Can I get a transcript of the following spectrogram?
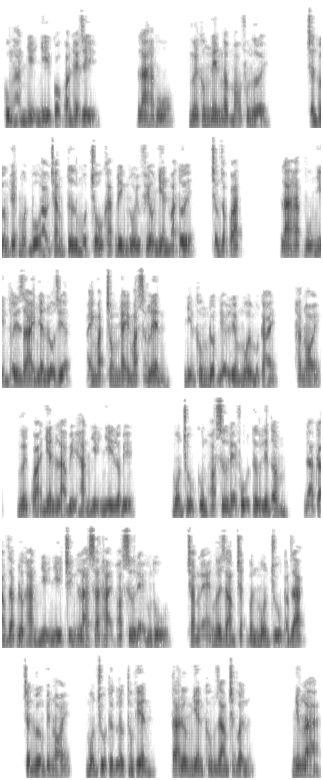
cùng hàn nhị nhi có quan hệ gì? La hắc vũ, ngươi không nên ngậm máu phun người. Trần hướng tuyết một bộ áo trắng từ một chỗ khác đỉnh núi phiêu nhiên mà tới, trầm giọng quát. La hắc vũ nhìn thấy giai nhân lộ diện, ánh mắt trong nháy mắt sáng lên, nhịn không được địa liếm môi một cái, hát nói, ngươi quả nhiên là bị hàn nhị nhi lừa bịp. Môn chủ cùng hoắc sư đệ phụ tử liên tâm, đã cảm giác được hàn nhị nhi chính là sát hại hoắc sư đệ hung thủ, chẳng lẽ ngươi dám chất vấn môn chủ cảm giác? Trần hướng tuyết nói, môn chủ thực lực thông thiên, ta đương nhiên không dám chất vấn. Nhưng là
